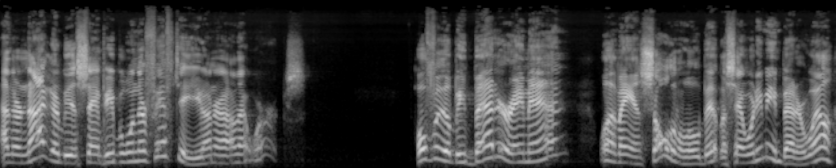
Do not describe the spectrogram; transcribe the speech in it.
and they're not going to be the same people when they're 50. You understand how that works? Hopefully they'll be better, amen. Well, it may insult them a little bit by saying, What do you mean better? Well,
